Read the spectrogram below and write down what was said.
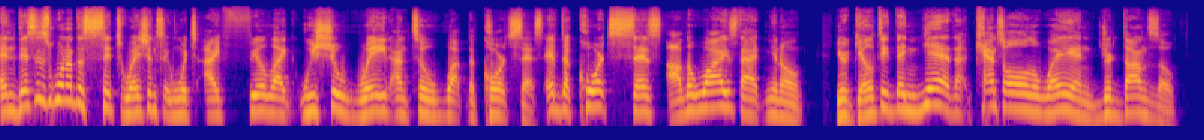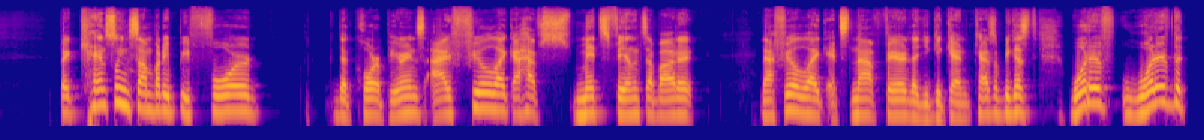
and this is one of the situations in which I feel like we should wait until what the court says. If the court says otherwise, that you know you're guilty, then yeah, that cancel all the way and you're done. So, but canceling somebody before the court appearance, I feel like I have mixed feelings about it. And I feel like it's not fair that you can cancel because what if what if the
